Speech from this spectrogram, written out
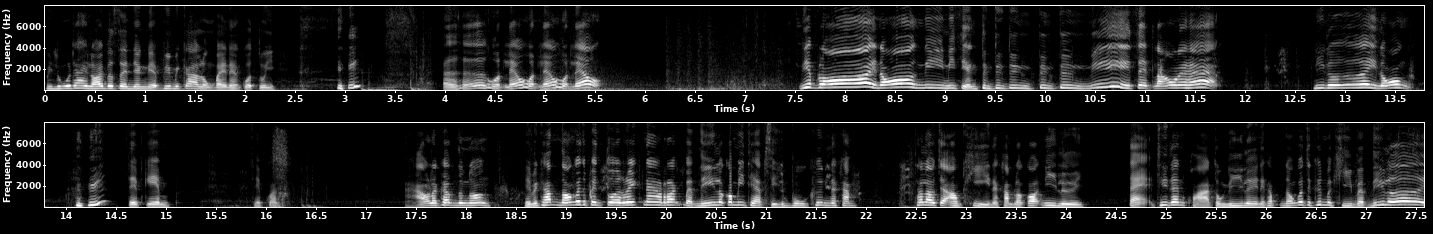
ไม่รู้ว่าได้ร้อยเปอร์เซ็นต์ยังเนี่ย พี่ไม่กล้าลงไปนะกลัวตุย เออหดแล้วหดแล้วหดแล้ว เรียบร้อยน้องนี่มีเสียงตึงตึงตึงตึงตึงนี่เสร็จเรานะฮะ นี่เลยน้องเซฟเกมเซฟก่อนเอาละครับน้องๆเห็นไหมครับ น้องก็จะเป็นตัวเล็กน่ารักแบบนี้ แล้วก็มีแถบสีชมพูขึ้นนะครับ ถ้าเราจะเอาขี่นะครับเราก็นี่เลย แตะที่ด้านขวาตรงนี้เลยนะครับ น้องก็จะขึ้นมาขี่แบบนี้เลย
